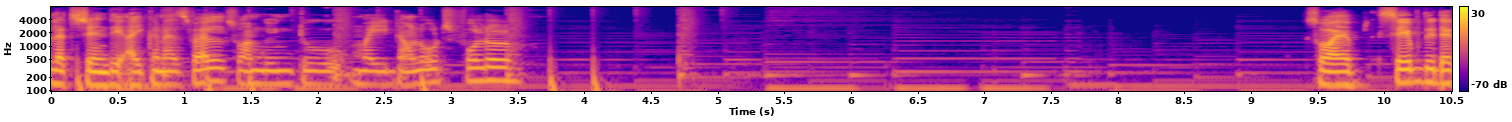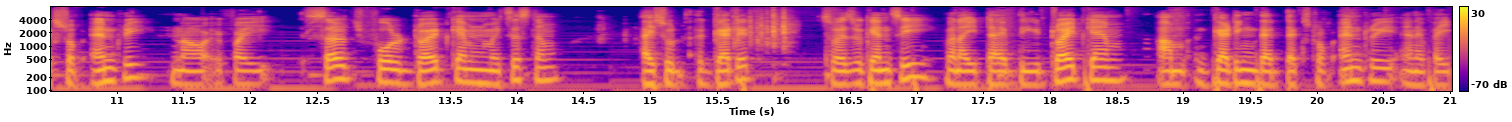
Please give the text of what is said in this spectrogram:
Let's change the icon as well. So I'm going to my downloads folder. So I have saved the desktop entry. Now if I search for droidcam in my system I should get it so as you can see when I type the droidcam I'm getting that desktop entry and if I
